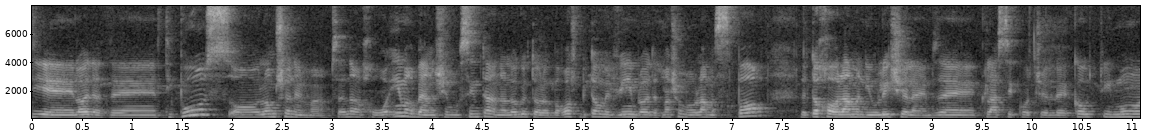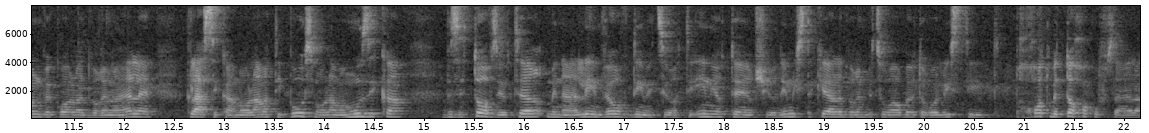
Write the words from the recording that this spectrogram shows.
אה, לא יודעת, אה, טיפוס, או לא משנה מה, בסדר? אנחנו רואים הרבה אנשים עושים את האנלוגיות האלה בראש, פתאום מביאים, לא יודעת, משהו מעולם הספורט, לתוך העולם הניהולי שלהם. זה קלאסיקות של קואוצ' אימון וכל הדברים האלה, קלאסיקה מעולם הטיפוס, מעולם המוזיקה, וזה טוב, זה יותר מנהלים ועובדים יצירתיים יותר, שיודעים להסתכל על הדברים בצורה הרבה יותר הוליסטית, פחות בתוך הקופסה, אלא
